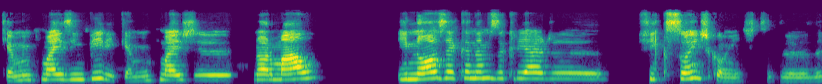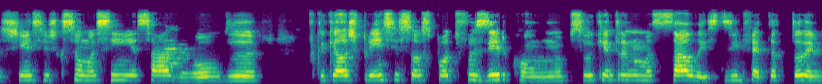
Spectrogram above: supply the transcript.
que é muito mais empírica, é muito mais uh, normal e nós é que andamos a criar uh, ficções com isto, de, das ciências que são assim assado, ou de. Porque aquela experiência só se pode fazer com uma pessoa que entra numa sala e se desinfeta toda.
